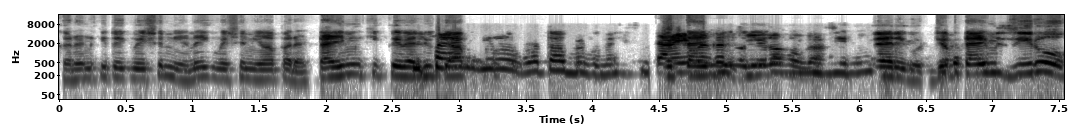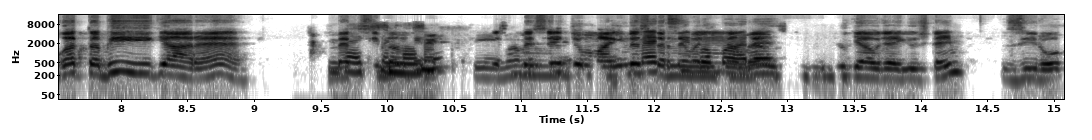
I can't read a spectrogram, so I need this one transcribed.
करंट की तो इक्वेशन नहीं है ना इक्वेशन यहाँ पर है। टाइम की वैल्यू क्या होगा वेरी गुड जब टाइम ज़ीरो होगा तभी e क्या आ रहा है? मैक्सिमम इसमें से जो माइनस करने वाली टर्म है है। उसकी वैल्यू क्या हो जाएगी उस टाइम ज़ीरो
